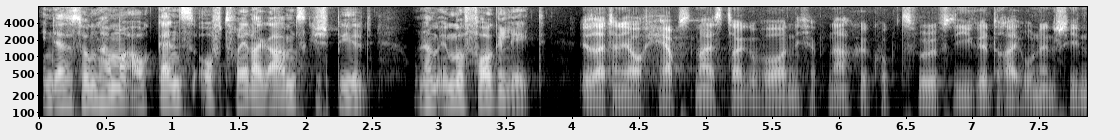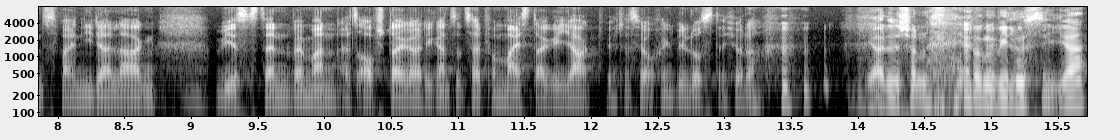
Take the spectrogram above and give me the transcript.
in der Saison haben wir auch ganz oft Freitagabends gespielt und haben immer vorgelegt. Ihr seid dann ja auch Herbstmeister geworden. Ich habe nachgeguckt, zwölf Siege, drei Unentschieden, zwei Niederlagen. Wie ist es denn, wenn man als Aufsteiger die ganze Zeit vom Meister gejagt wird? Das ist ja auch irgendwie lustig, oder? Ja, das ist schon irgendwie lustig, ja.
